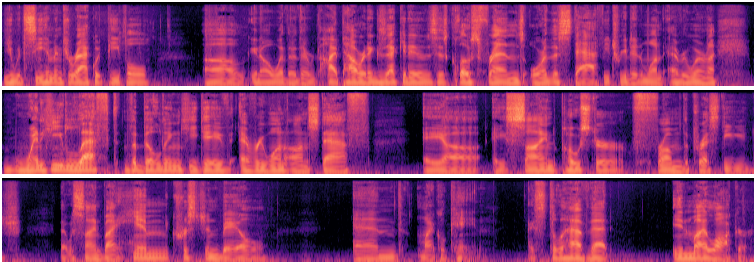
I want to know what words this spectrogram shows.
you would see him interact with people, uh, you know, whether they're high powered executives, his close friends, or the staff. He treated one everywhere. When he left the building, he gave everyone on staff a uh, a signed poster from the Prestige that was signed by him, Christian Bale, and Michael Caine. I still have that in my locker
